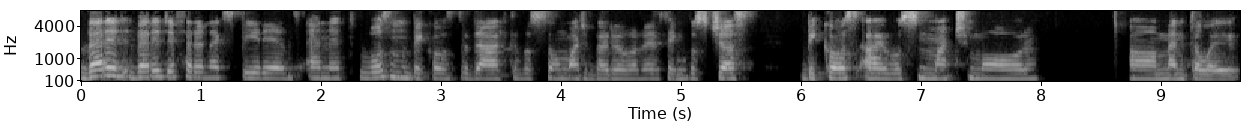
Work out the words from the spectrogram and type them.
very very different experience and it wasn't because the doctor was so much better or anything it was just because i was much more uh, mentally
